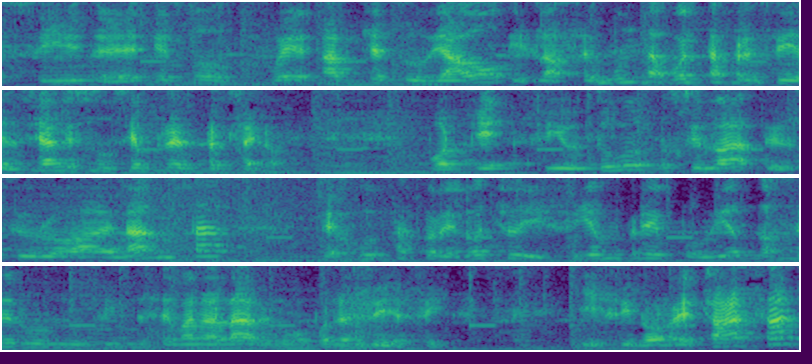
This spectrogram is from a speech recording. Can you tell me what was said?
Si eh, eso fue archi estudiado y las segundas vueltas presidenciales son siempre el tercero. Porque si tú si lo, si lo adelantas, te juntas con el 8 de diciembre pudiendo hacer un fin de semana largo, por así decir. Y si lo rechazas,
